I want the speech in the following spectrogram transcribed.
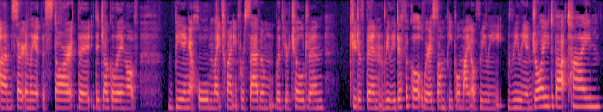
And certainly at the start the the juggling of being at home like 24/7 with your children could have been really difficult whereas some people might have really really enjoyed that time.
